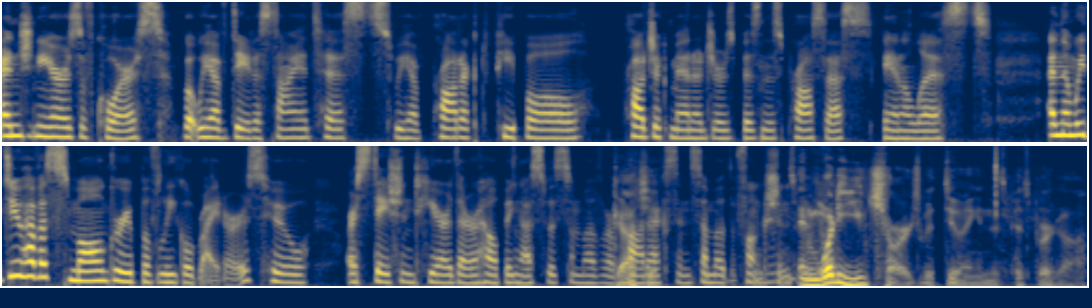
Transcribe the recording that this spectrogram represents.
engineers, of course, but we have data scientists, we have product people, project managers, business process analysts, and then we do have a small group of legal writers who are stationed here that are helping us with some of our Gotcha. products and some of the functions. we And what are you charged with doing in this Pittsburgh office?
